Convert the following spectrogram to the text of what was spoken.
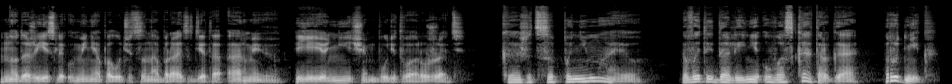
Но даже если у меня получится набрать где-то армию, ее нечем будет вооружать. «Кажется, понимаю. В этой долине у вас каторга, рудник».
